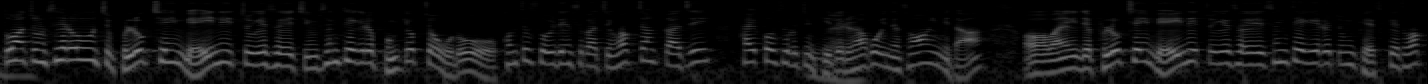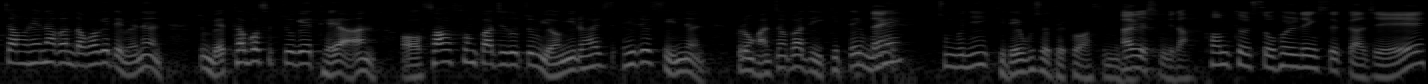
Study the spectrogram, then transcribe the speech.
또한 좀 새로운 지금 블록체인 mainnet 쪽에서의 지금 생태계를 본격적으로 컴투스 홀딩스가 지금 확장까지 할 것으로 지금 기대를 하고 있는 상황입니다. 어, 만약에 이제 블록체인 mainnet 쪽에서의 생태계를 좀 계속해서 확장을 해나간다고 하게 되면은 좀 메타버스 쪽에 대한 어, 사업성까지도 좀 영위를 할 수- 해줄 수 있는 그런 관점까지 있기 때문에 네. 충분히 기대해 보셔도 될 것 같습니다. 알겠습니다. 컴투스 홀딩스까지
